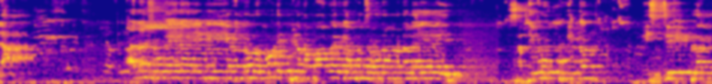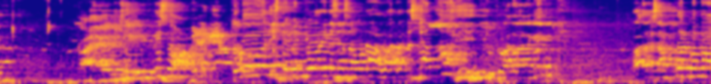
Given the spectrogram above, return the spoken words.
Lah. Ano siya kailangan ni Ratulon mo? Di pinaka-power ka po sa unang manalayay. Sa tibok kong inon. SJ Black. Ay, cik Kristo, binigyan turun, Stephen Curry na ay, tuwara lagi. Para sampol ba to?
